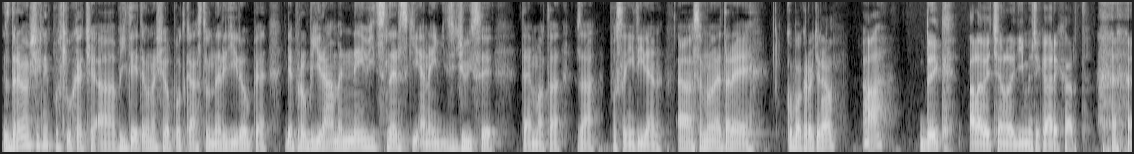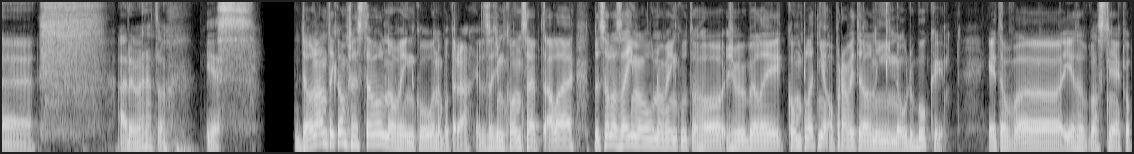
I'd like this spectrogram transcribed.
Zdravím všechny posluchače a vítejte u našeho podcastu Nerdí doupě, kde probíráme nejvíc nerský a nejvíc juicy témata za poslední týden. A se mnou je tady Kuba Krotina. A? Dick, ale většina lidí mi říká Richard. a jdeme na to. Yes. Dell nám teď představil novinku, nebo teda je to zatím koncept, ale docela zajímavou novinku toho, že by byly kompletně opravitelné notebooky. Je to, eh, je to vlastně jako,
